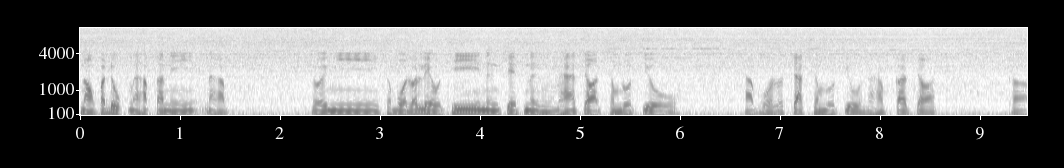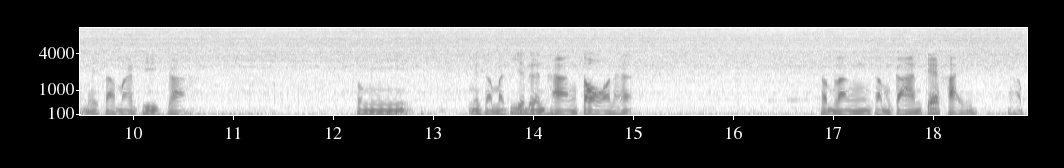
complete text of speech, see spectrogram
หนองประดุกนะครับตอนนี้นะครับ โดยมีขบวนรถเร็วที่ 171 นะฮะจอดชำรุดอยู่ครับหัวรถจักรชำรุดอยู่นะครับ ก็จอดก็ไม่สามารถที่จะ ตรงนี้ไม่สามารถที่จะเดินทางต่อนะฮะกำลังทำการแก้ไขนะครับ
